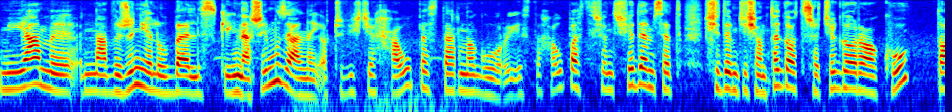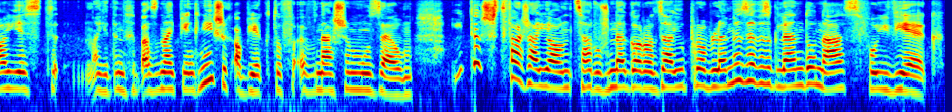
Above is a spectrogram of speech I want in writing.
mijamy na Wyżynie Lubelskiej, naszej muzealnej oczywiście, chałupę Starnogóry. Jest to chałupa z 1773 roku. To jest no, jeden chyba z najpiękniejszych obiektów w naszym muzeum i też stwarzająca różnego rodzaju problemy ze względu na swój wiek.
